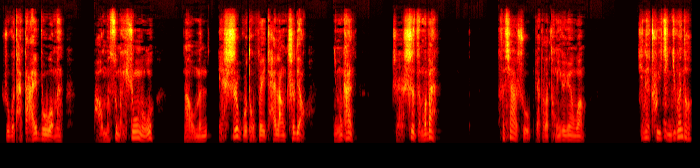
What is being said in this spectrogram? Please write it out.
如果他逮捕我们，把我们送给匈奴，那我们连尸骨都被豺狼吃掉。你们看，这事怎么办？他的下属表达了同一个愿望。现在处于紧急关头，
